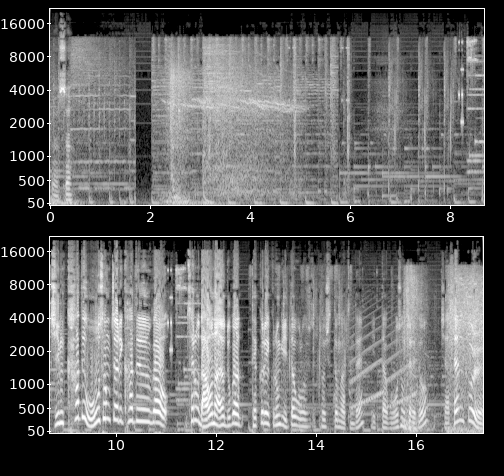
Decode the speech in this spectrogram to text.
좋았어. 지금 카드 5성짜리 카드가 새로 나오나요? 누가 댓글에 그런 게 있다고 그러- 그러셨던 것 같은데? 있다고 5성짜리도? 자 센뿔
